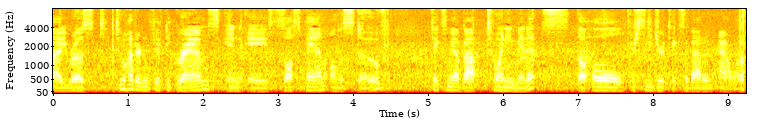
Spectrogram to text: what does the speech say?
I roast 250 grams in a saucepan on the stove. It takes me about 20 minutes. The whole procedure takes about an hour.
